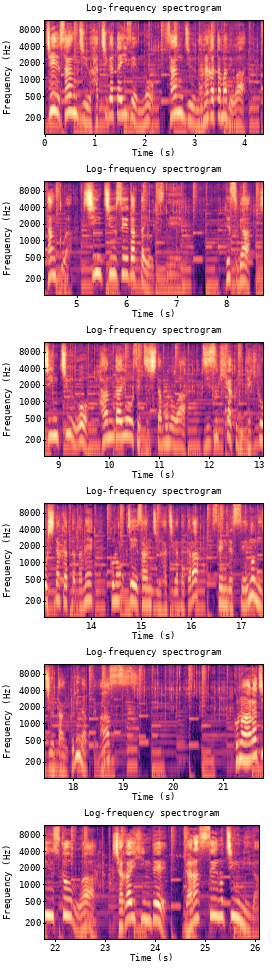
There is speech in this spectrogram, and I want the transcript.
J38 型以前の37型まではタンクは真鍮製だったようですね。ですが真鍮をハンダ溶接したものは JIS 規格に適合しなかったためこの J38 型からステンレス製の二重タンクになってます。このアラジンストーブは社外品でガラス製のチムニーが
